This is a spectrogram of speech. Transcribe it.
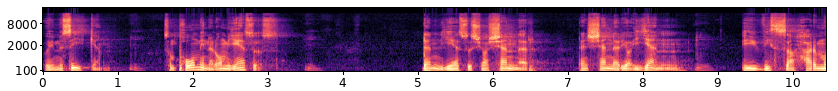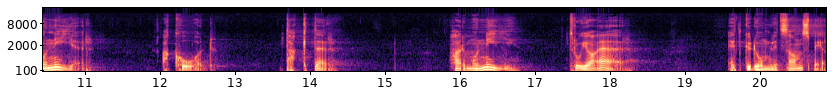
och i musiken som påminner om Jesus. Den Jesus jag känner, den känner jag igen i vissa harmonier, ackord, takter. Harmoni tror jag är ett gudomligt samspel.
